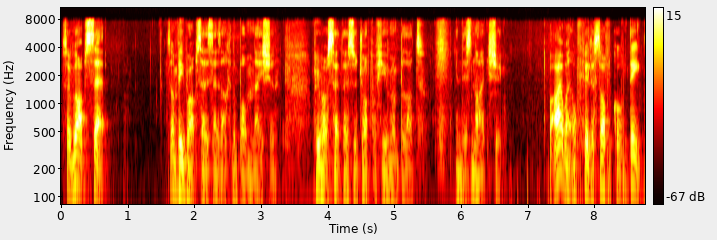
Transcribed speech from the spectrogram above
So we're upset. Some people are upset it says like an abomination. People are upset there's a drop of human blood in this Nike shoe. But I went all philosophical and deep.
